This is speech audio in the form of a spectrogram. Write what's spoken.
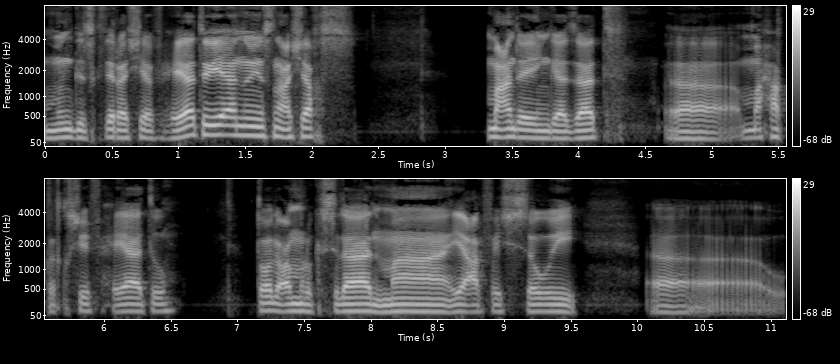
ومنجز كثير أشياء في حياته يا إنه يصنع شخص ما عنده أي إنجازات آه ما حقق شيء في حياته طول عمره كسلان ما يعرف إيش يسوي آه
